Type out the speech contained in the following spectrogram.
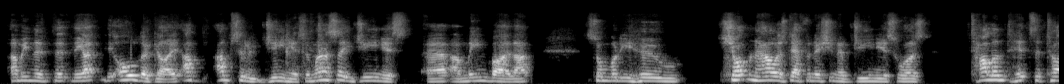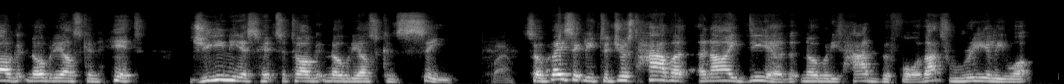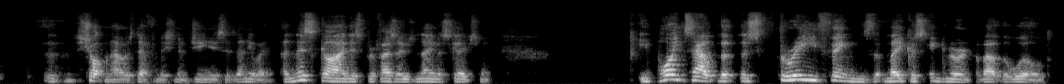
I mean, the the, the, the older guy, ab- absolute genius. And when I say genius, uh, I mean by that somebody who Schopenhauer's definition of genius was talent hits a target nobody else can hit, genius hits a target nobody else can see. Wow. So basically, to just have a, an idea that nobody's had before, that's really what uh, Schopenhauer's definition of genius is, anyway. And this guy, this professor whose name escapes me, he points out that there's three things that make us ignorant about the world.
